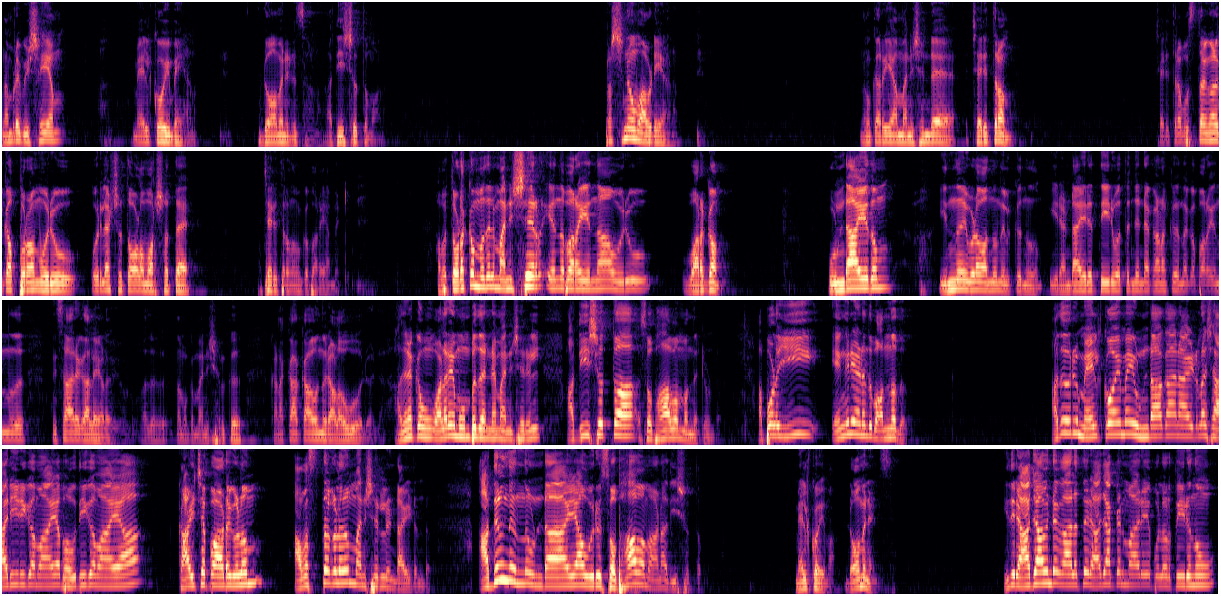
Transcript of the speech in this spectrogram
നമ്മുടെ വിഷയം മേൽക്കോയ്മയാണ്. ഡോമിനൻസ് ആണ്. അതീശത്വമാണ് പ്രശ്നവും അവിടെയാണ്. നമുക്കറിയാം മനുഷ്യന്റെ ചരിത്രം. ചരിത്ര പുസ്തകങ്ങൾക്കപ്പുറം ഒരു ഒരു ലക്ഷത്തോളം വർഷത്തെ ചരിത്രം നമുക്ക് പറയാൻ പറ്റും. അപ്പോൾ തുടക്കം മുതൽ മനുഷ്യർ എന്ന് പറയുന്ന ഒരു വർഗം ഉണ്ടായതും ഇന്ന് ഇവിടെ വന്ന് നിൽക്കുന്നതും ഈ രണ്ടായിരത്തി ഇരുപത്തഞ്ചിന്റെ കണക്ക് എന്നൊക്കെ പറയുന്നത് നിസ്സാര കാലയളവേ ഉള്ളൂ. അത് നമുക്ക് മനുഷ്യർക്ക് കണക്കാക്കാവുന്ന ഒരു അളവ് പോലുമല്ല അതിനൊക്കെ വളരെ മുമ്പ് തന്നെ മനുഷ്യരിൽ അതീശത്വ സ്വഭാവം വന്നിട്ടുണ്ട്. അപ്പോൾ ഈ എങ്ങനെയാണിത് വന്നത്? അതൊരു മേൽക്കോയ്മ ഉണ്ടാകാനായിട്ടുള്ള ശാരീരികമായ ഭൗതികമായ കാഴ്ചപ്പാടുകളും അവസ്ഥകളും മനുഷ്യരിൽ ഉണ്ടായിട്ടുണ്ട്. അതിൽ നിന്നുണ്ടായ ഒരു സ്വഭാവമാണ് അതീശത്വം. മേൽക്കോയ്മ ഡോമിനൻസ് ഇത് രാജാവിന്റെ കാലത്ത് രാജാക്കന്മാരെ പുലർത്തിയിരുന്നു.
